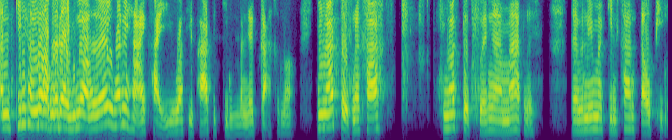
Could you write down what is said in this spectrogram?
อันกินข้างนอกก็ได้พี่น้องเอ้ยถ้านี่หายไข่อยู่ว่าสิพาไปกินบรรยากาศข้างนอกหิมะตกนะคะหิมะตกสวยงามมากเลย แต่วันนี้มากินข้างเตาผิง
